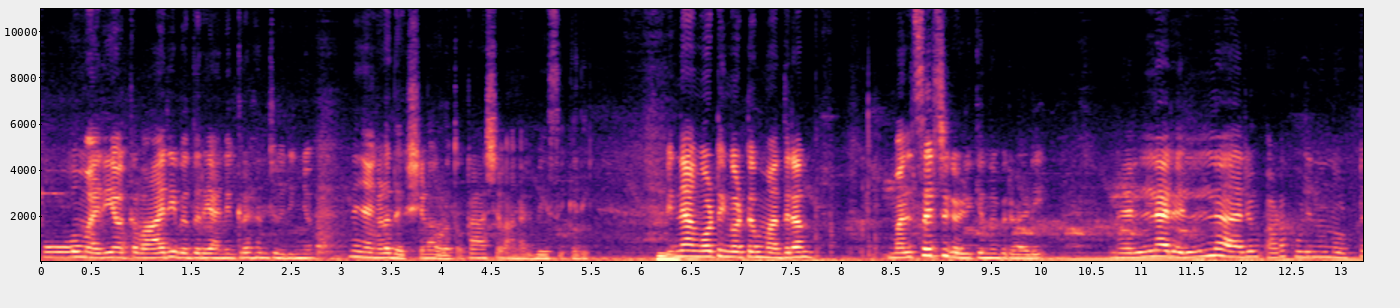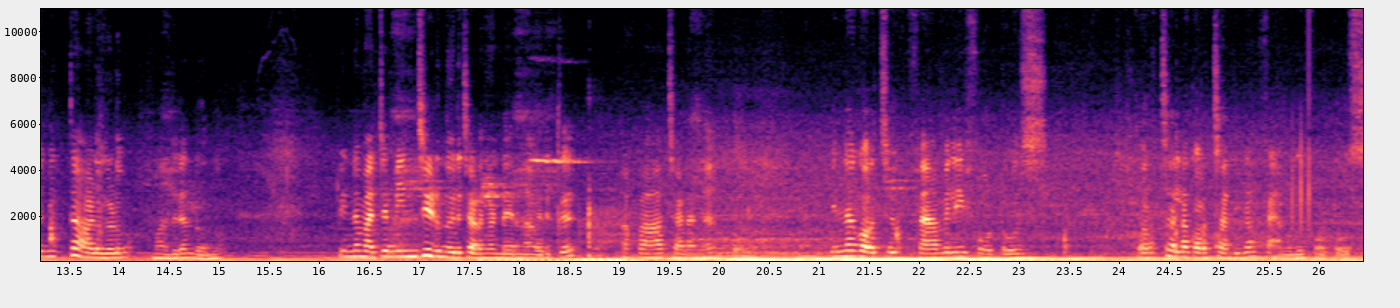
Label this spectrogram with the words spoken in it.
പൂവും അരിയും ഒക്കെ വാരി വെതിറി അനുഗ്രഹം ചുരിഞ്ഞു. പിന്നെ ഞങ്ങൾ ദക്ഷിണ കൊടുത്തു കാശ് വാങ്ങൽ ബേസിക്കലി പിന്നെ അങ്ങോട്ടും ഇങ്ങോട്ടും മധുരം മത്സരിച്ച് കഴിക്കുന്ന പരിപാടി. എല്ലാവരും എല്ലാവരും അവിടെ കൂടി നിന്ന് ഒട്ടുമിക്ക ആളുകളും മധുരം തന്നു. പിന്നെ മറ്റേ മിഞ്ചി ഇടുന്ന ഒരു ചടങ്ങുണ്ടായിരുന്നു അവർക്ക്. അപ്പോൾ ആ ചടങ്ങ്. പിന്നെ കുറച്ച് ഫാമിലി ഫോട്ടോസ് കുറച്ചല്ല കുറച്ചധികം ഫാമിലി ഫോട്ടോസ്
